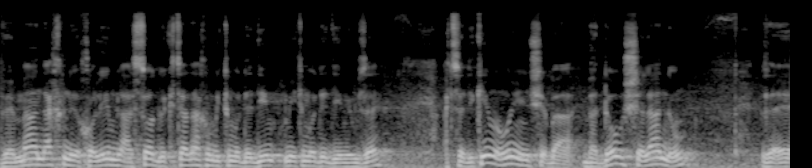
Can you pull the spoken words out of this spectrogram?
ומה אנחנו יכולים לעשות וכיצד אנחנו מתמודדים, מתמודדים עם זה. הצדיקים אומרים שבדור שלנו זה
